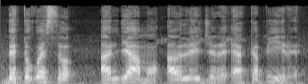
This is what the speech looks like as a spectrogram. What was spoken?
Detto questo, andiamo a leggere e a capire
